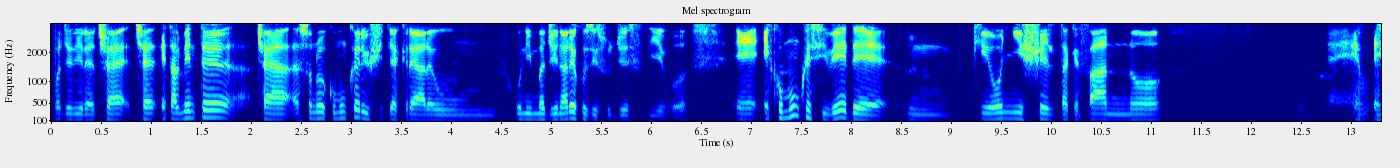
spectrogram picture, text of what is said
voglio dire, cioè, cioè, è talmente, cioè, sono comunque riusciti a creare un, un immaginario così suggestivo. E, e comunque si vede mh, che ogni scelta che fanno è, è,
